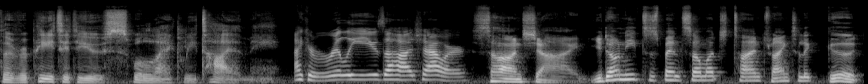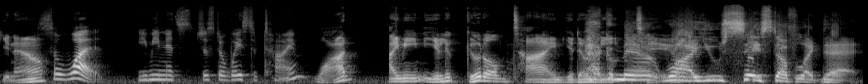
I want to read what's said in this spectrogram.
The repeated use will likely tire me. I could really use a hot shower. Sunshine, you don't need to spend so much time trying to look good, you know? So what? You mean it's just a waste of time? What? I mean, you look good all the time. You don't Hacker need Man, to. why you say stuff like that?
